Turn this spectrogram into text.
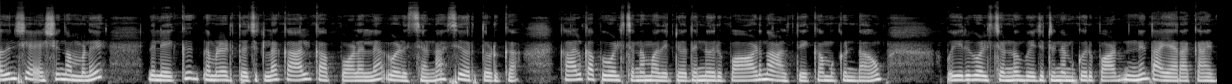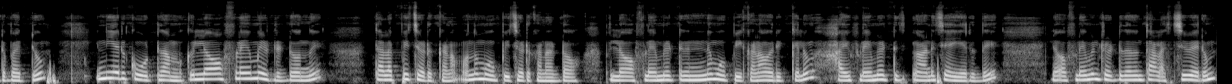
അതിനുശേഷം നമ്മൾ ഇതിലേക്ക് നമ്മൾ എടുത്തു വെച്ചിട്ടുള്ള കാൽ കപ്പോളല്ല വെളിച്ചെണ്ണ ചേർത്ത് കൊടുക്കുക. കാൽ കപ്പ് വെളിച്ചെണ്ണ മതിയിട്ട് തന്നെ ഒരുപാട് നാളത്തേക്ക് നമുക്കുണ്ടാവും. അപ്പോൾ ഈ ഒരു വെളിച്ചെണ്ണ ഉപയോഗിച്ചിട്ട് നമുക്ക് ഒരുപാട് തന്നെ തയ്യാറാക്കാനായിട്ട് പറ്റും. ഇനി ഈ ഒരു കൂട്ട് നമുക്ക് ലോ ഫ്ലെയിം ഇട്ടിട്ട് ഒന്ന് തിളപ്പിച്ചെടുക്കണം. ഒന്ന് മൂപ്പിച്ചെടുക്കണം കേട്ടോ. അപ്പോൾ ലോ ഫ്ലെയിമിൽ ഇട്ട് തന്നെ മൂപ്പിക്കണം. ഒരിക്കലും ഹൈ ഫ്ലെയിമിൽ ഇട്ട് ആണ് ചെയ്യരുത്. ലോ ഫ്ലെയിമിൽ ഇട്ടിട്ട് ഇതൊന്ന് തിളച്ച് വരും.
